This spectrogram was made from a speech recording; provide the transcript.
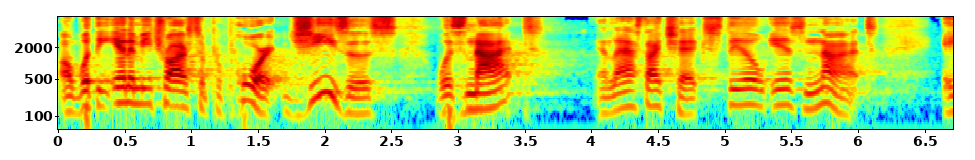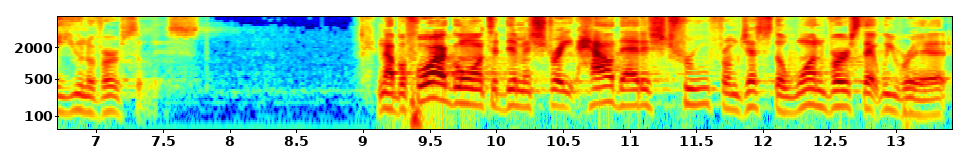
uh, what the enemy tries to purport, Jesus was not, and last I checked, still is not a universalist. Now, before I go on to demonstrate how that is true from just the one verse that we read,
